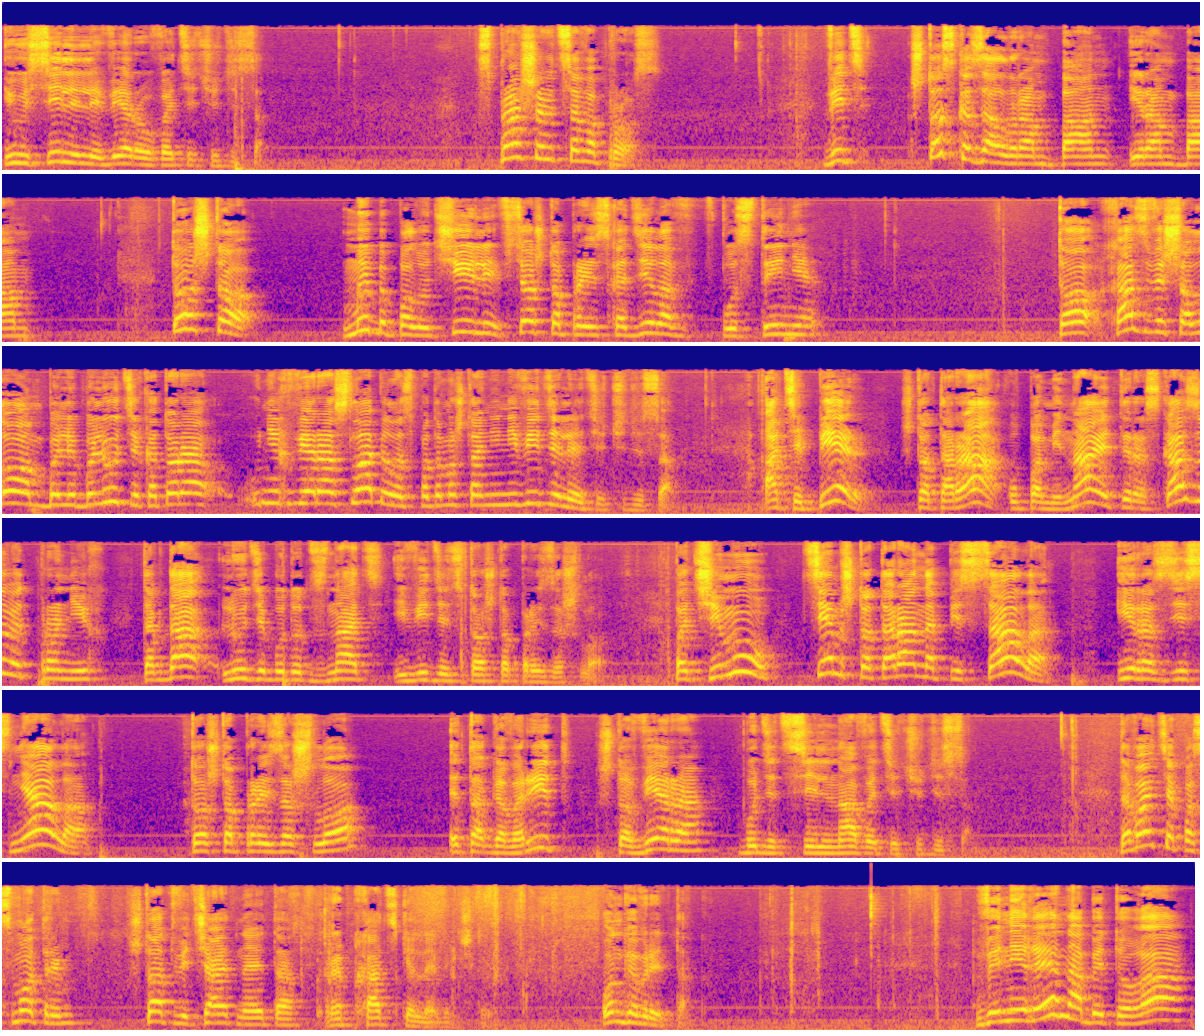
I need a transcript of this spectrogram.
и усилили веру в эти чудеса. Спрашивается вопрос. Ведь что сказал Рамбан и Рамбам? То, что мы бы получили все, что происходило в пустыне – то хазве шалом были бы люди, которые у них вера ослабилась, потому что они не видели эти чудеса. А теперь, что Тара упоминает и рассказывает про них, тогда люди будут знать и видеть то, что произошло. Почему? тем, что Тара написала и разъясняла то, что произошло, это говорит, что вера будет сильна в эти чудеса. Давайте посмотрим, что отвечает на это Рабхатский Левинштейн. Он говорит так. Венирена бетора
